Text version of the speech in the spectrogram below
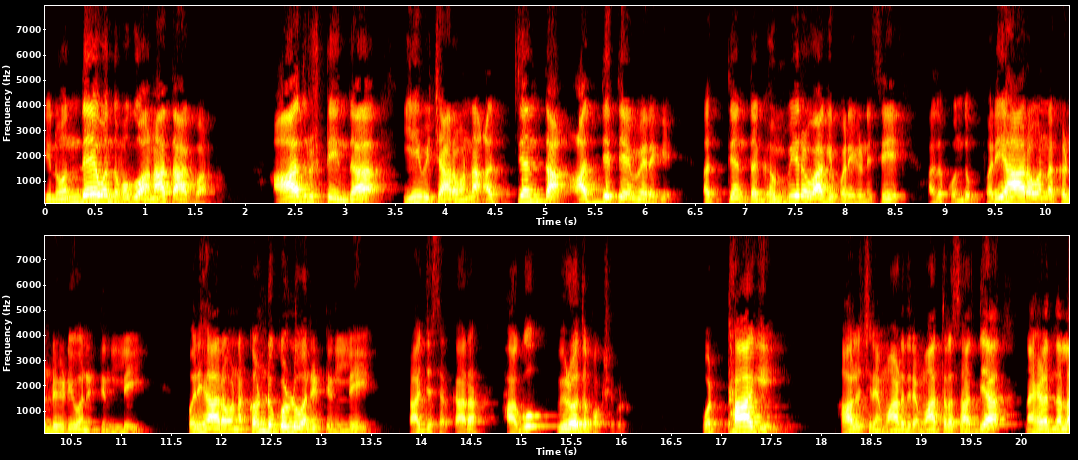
ಇನ್ನೊಂದೇ ಒಂದು ಮಗು ಅನಾಥ ಆಗಬಾರ್ದು. ಆ ದೃಷ್ಟಿಯಿಂದ ಈ ವಿಚಾರವನ್ನು ಅತ್ಯಂತ ಆದ್ಯತೆಯ ಮೇರೆಗೆ, ಅತ್ಯಂತ ಗಂಭೀರವಾಗಿ ಪರಿಗಣಿಸಿ, ಅದಕ್ಕೊಂದು ಪರಿಹಾರವನ್ನು ಕಂಡುಹಿಡಿಯುವ ನಿಟ್ಟಿನಲ್ಲಿ, ಪರಿಹಾರವನ್ನು ಕಂಡುಕೊಳ್ಳುವ ನಿಟ್ಟಿನಲ್ಲಿ ರಾಜ್ಯ ಸರ್ಕಾರ ಹಾಗೂ ವಿರೋಧ ಪಕ್ಷಗಳು ಒಟ್ಟಾಗಿ ಆಲೋಚನೆ ಮಾಡಿದ್ರೆ ಮಾತ್ರ ಸಾಧ್ಯ. ನಾ ಹೇಳದ್ನಲ್ಲ,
